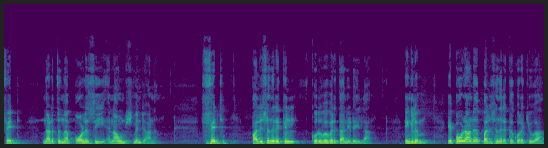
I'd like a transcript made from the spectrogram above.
ഫെഡ് നടത്തുന്ന പോളിസി അനൗൺസ്മെന്റ് ആണ്. ഫെഡ് പലിശ നിരക്കിൽ കുറവ് വരുത്താനിടയില്ല. എങ്കിലും എപ്പോഴാണ് പലിശ നിരക്ക് കുറയ്ക്കുക?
